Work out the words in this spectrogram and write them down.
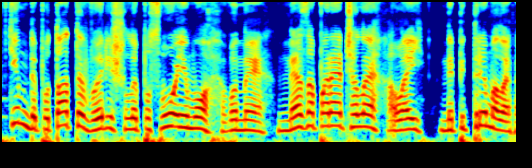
Втім, депутати вирішили по-своєму. Вони не заперечили, але й не підтримали.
